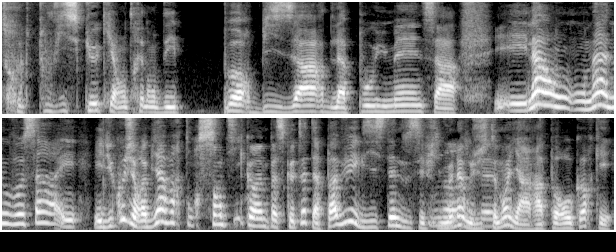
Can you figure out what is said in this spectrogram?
trucs tout visqueux qui rentraient dans des pores bizarres de la peau humaine, ça... Et, et là, on, on a à nouveau ça, et, et du coup, j'aimerais bien avoir ton ressenti quand même, parce que toi, t'as pas vu Existence ou ces films-là, où justement, il y a un rapport au corps qui est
